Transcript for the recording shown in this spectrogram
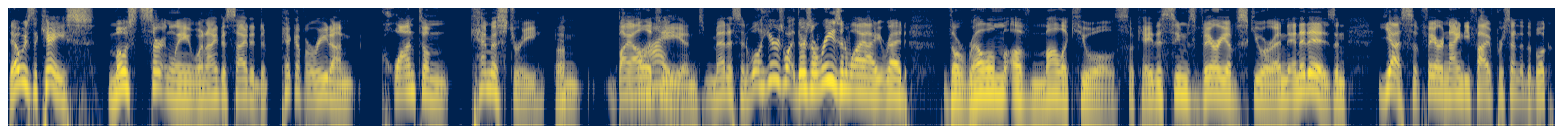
That was the case, most certainly, when I decided to pick up a read on quantum chemistry Huh? and biology Why? and medicine. Well, here's why. There's a reason why I read The Realm of Molecules. Okay, this seems very obscure, and, and it is. And yes, a fair 95% of the book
